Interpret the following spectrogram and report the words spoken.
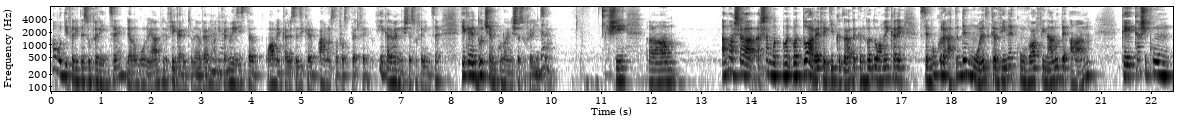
au avut diferite suferințe de-a lungul unui an, pentru că fiecare dintre noi avem, Mhm. adică nu există oameni care să zică anul ăsta a fost perfect. Fiecare avem niște suferințe, fiecare ducem cu noi niște suferințe. Da. Și uh, am așa, așa mă, mă, mă doare efectiv câteodată când văd oameni care se bucură atât de mult că vine cumva finalul de an, că e ca și cum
